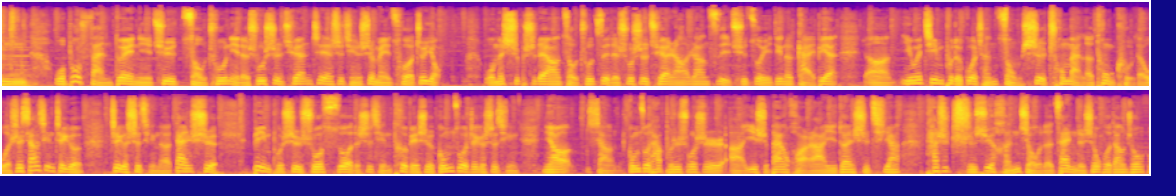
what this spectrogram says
嗯，我不反对你去走出你的舒适圈，这件事情是没错。就有我们时不时的要走出自己的舒适圈，然后让自己去做一定的改变。啊，因为进步的过程总是充满了痛苦的，我是相信这个这个事情的。但是，并不是说所有的事情，特别是工作这个事情，你要想工作，它不是说是啊一时半会儿啊一段时期啊，它是持续很久的，在你的生活当中。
